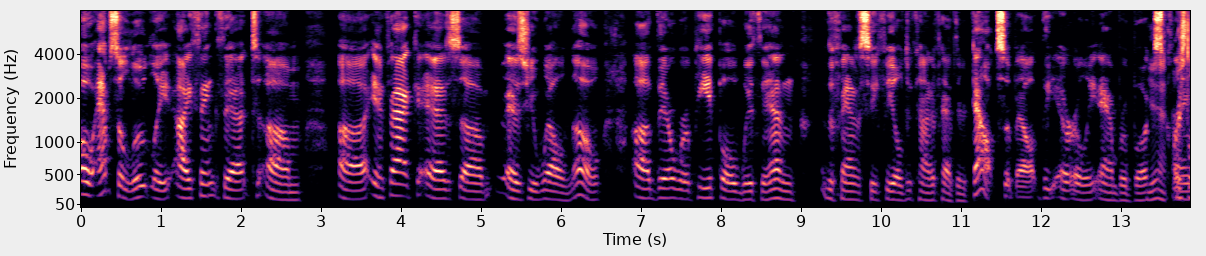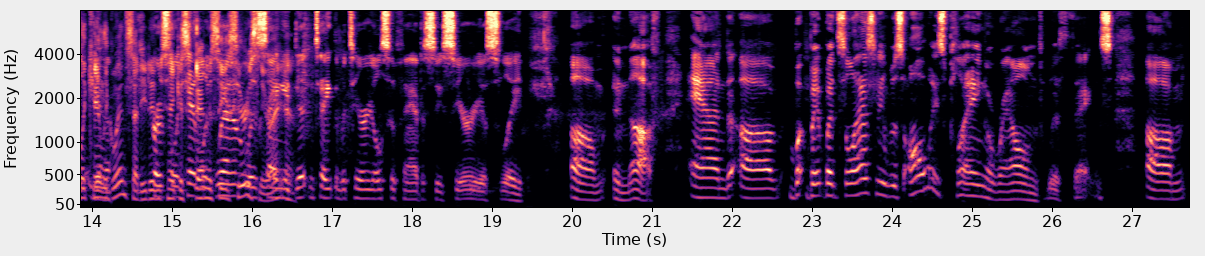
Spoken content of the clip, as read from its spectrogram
oh, absolutely. I think that, um, uh, in fact, as um, as you well know, uh, there were people within the fantasy field who kind of had their doubts about the early Amber books. Yeah, claim, Ursula K. Le Guin said he didn't Ursula take his K. fantasy Gwynn seriously. Was right? He didn't take the materials of fantasy seriously um, enough. And uh, but but but Zelazny was always playing around with things um,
